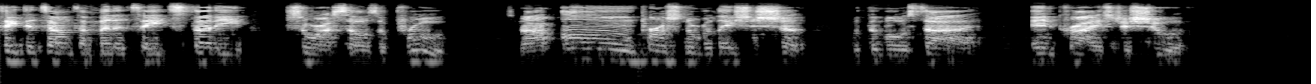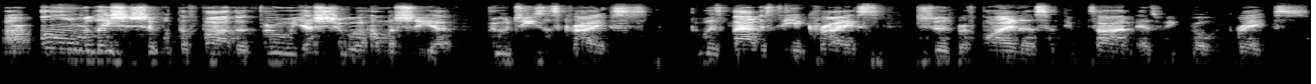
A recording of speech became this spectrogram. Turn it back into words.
take the time to meditate, study, show ourselves approved. in our own personal relationship with the Most High in Christ Yeshua. Our own relationship with the Father through Yeshua HaMashiach, through Jesus Christ, through His majesty in Christ, should refine us in due time as we grow in grace.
